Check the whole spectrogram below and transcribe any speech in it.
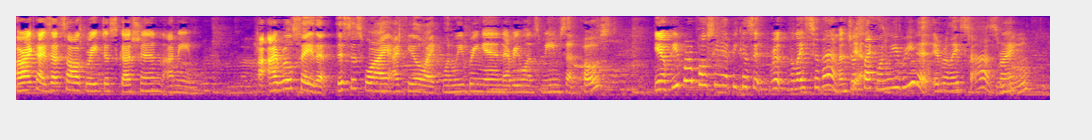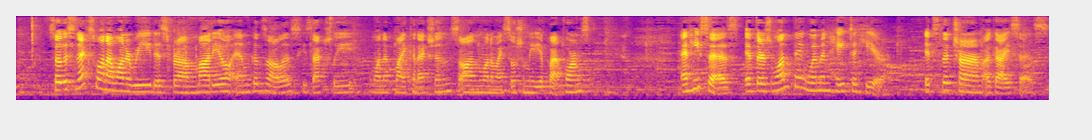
All right, guys, that's all great discussion. I mean, I, I will say that this is why I feel like when we bring in everyone's memes and posts, you know, people are posting it because it re- relates to them. And just Yes. like when we read it, it relates to us, right? Mm-hmm. So this next one I want to read is from Mario M. Gonzalez. He's actually one of my connections on one of my social media platforms. And he says, if there's one thing women hate to hear, it's the term a guy says.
